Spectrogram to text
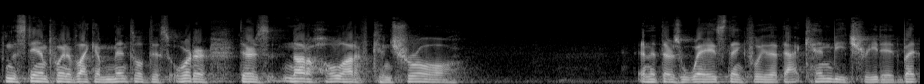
from the standpoint of like a mental disorder, there's not a whole lot of control. And that there's ways, thankfully, that that can be treated. But,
